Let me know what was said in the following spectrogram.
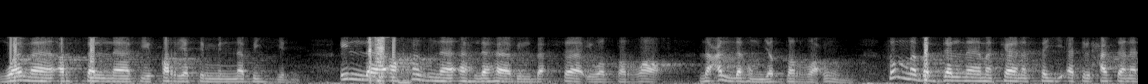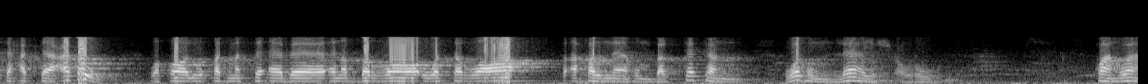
وما أرسلنا في قرية من نبي إلا أخذنا أهلها بالبأساء والضراء لعلهم يضرعون ثم بدلنا مكان السيئة الحسنة حتى عفوا وقالوا قد مس آباءنا الضراء والسراء فأخذناهم بغتة وهم لا يشعرون ความว่า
